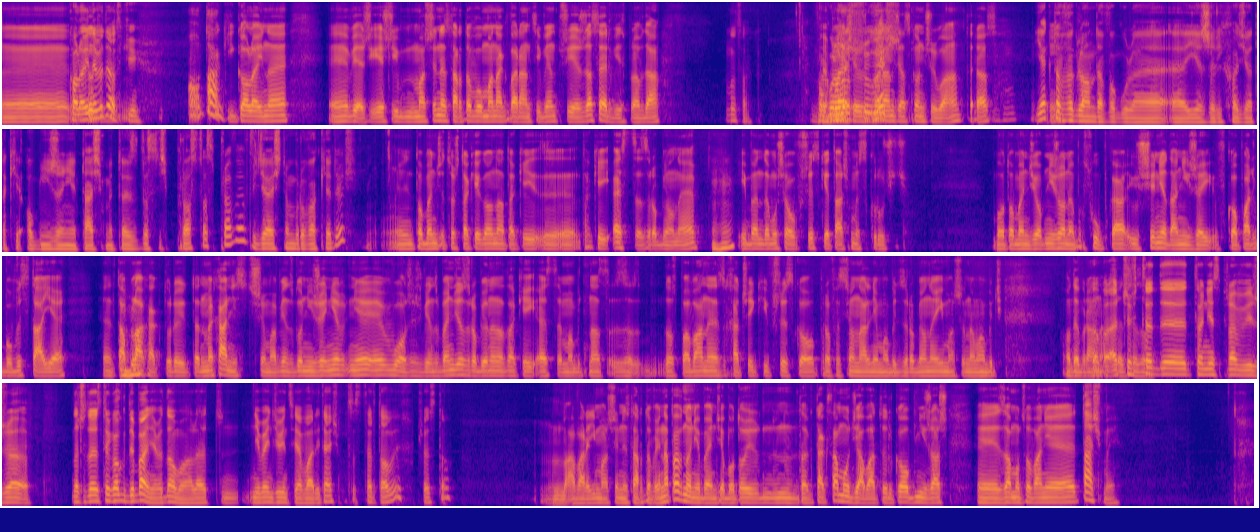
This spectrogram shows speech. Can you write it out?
Kolejne to- wydatki. O tak, i kolejne, yy, wiesz, jeśli maszynę startową ma na gwarancji, więc przyjeżdża serwis, prawda? No tak. W ogóle się już gwarancja skończyła teraz. Jak to wygląda w ogóle, e, jeżeli chodzi o takie obniżenie taśmy? To jest dosyć prosta sprawa? Widziałeś tą mruwa kiedyś? Yy, To będzie coś takiego na takiej, takiej esce zrobione Mhm. i będę musiał wszystkie taśmy skrócić. Bo to będzie obniżone, bo słupka już się nie da niżej wkopać, bo wystaje yy, ta Mhm. który ten mechanizm trzyma, więc go niżej nie, nie włożysz, więc będzie zrobione na takiej esce, ma być nas, dospawane, haczyki, wszystko profesjonalnie ma być zrobione i maszyna ma być odebrana Dobra, a czy sezon. wtedy to nie sprawi, że... Znaczy to jest tylko gdybanie, wiadomo, ale nie będzie więcej awarii taśm startowych przez to? awarii maszyny startowej na pewno nie będzie, bo to mm, tak, tak samo działa, tylko obniżasz e, zamocowanie taśmy.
